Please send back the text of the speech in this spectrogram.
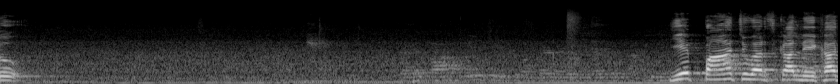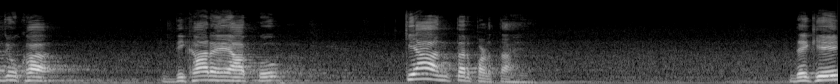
तो ये पाँच वर्ष का लेखा जोखा दिखा रहे हैं आपको, क्या अंतर पड़ता है? देखिए,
